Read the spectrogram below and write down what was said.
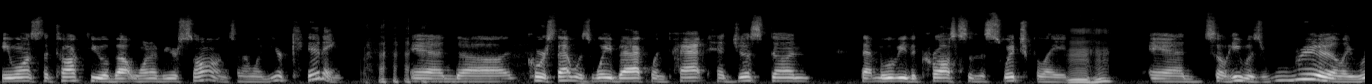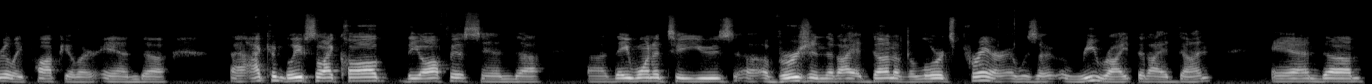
He wants to talk to you about one of your songs." And I went, "You're kidding!" and uh, of course, that was way back when Pat had just done that movie, The Cross and the Switchblade. Mm-hmm. And so he was really, really popular. And uh, I couldn't believe. So I called the office, and uh, uh, they wanted to use a, version that I had done of the Lord's Prayer. It was a, a rewrite that I had done, and um,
